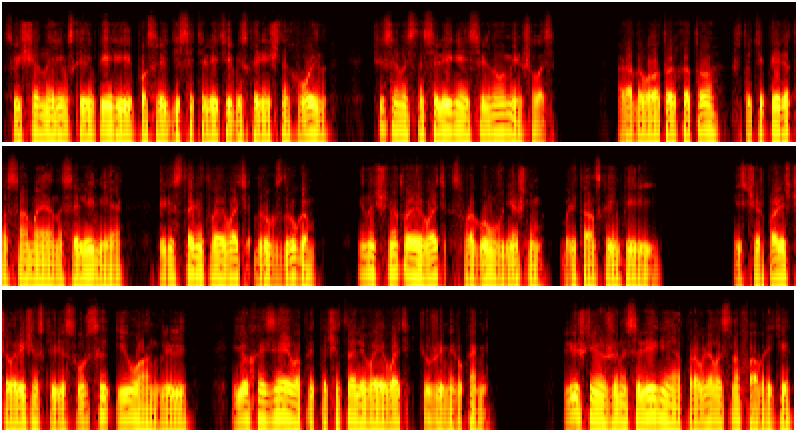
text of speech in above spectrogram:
В Священной Римской империи после десятилетий бесконечных войн численность населения сильно уменьшилась. Радовало только то, что теперь это самое население перестанет воевать друг с другом и начнет воевать с врагом внешним, Британской империей. Исчерпались человеческие ресурсы и у Англии. Ее хозяева предпочитали воевать чужими руками. Лишнее же население отправлялось на фабрики,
